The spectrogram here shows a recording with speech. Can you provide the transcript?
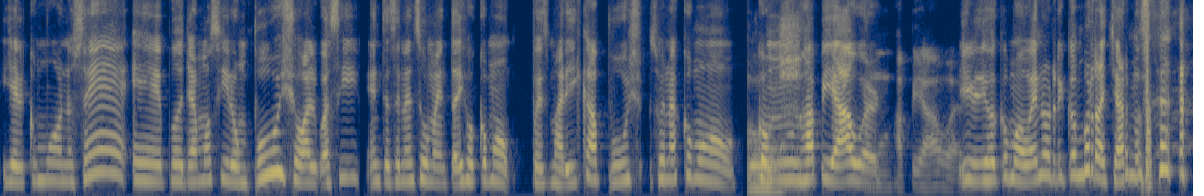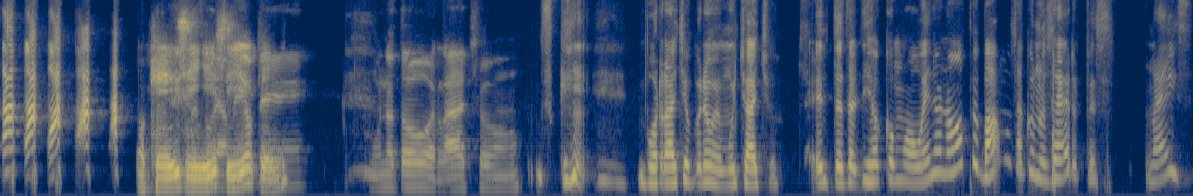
Y él como, no sé, eh, podríamos ir a un push o algo así. Entonces él en su mente dijo como, pues marica, push suena como, como un happy hour. Como un happy hour. Y dijo como, bueno, rico emborracharnos. Ok, sí, sí, ok. Uno todo borracho. Es que borracho, pero muy muchacho. Entonces él dijo como, bueno, no, pues vamos a conocer, pues, nice.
